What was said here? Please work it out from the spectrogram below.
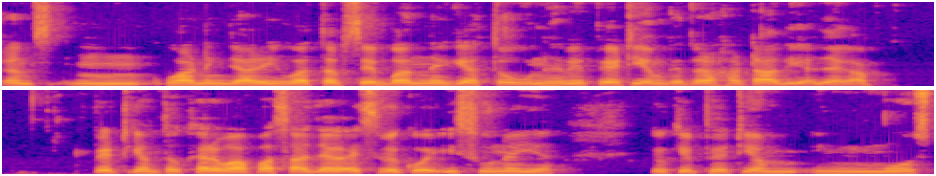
टर्म्स वार्निंग जारी हुआ, तब से बंद नहीं किया तो उन्हें भी पेटीएम की तरह हटा दिया जाएगा। पेटीएम तो खैर वापस आ जाएगा, इसमें कोई इशू नहीं है, क्योंकि पेटीएम मोस्ट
